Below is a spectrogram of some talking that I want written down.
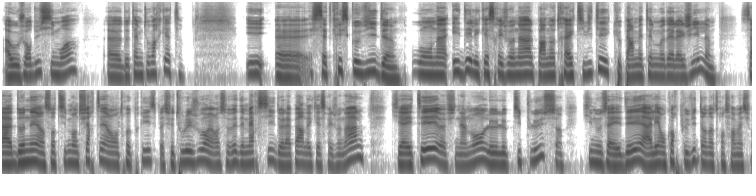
à aujourd'hui 6 mois euh, de time to market. Et cette crise Covid, où on a aidé les caisses régionales par notre réactivité que permettait le modèle agile, ça a donné un sentiment de fierté à l'entreprise parce que tous les jours, elle recevait des merci de la part des caisses régionales, qui a été finalement le, petit plus qui nous a aidé à aller encore plus vite dans notre transformation.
